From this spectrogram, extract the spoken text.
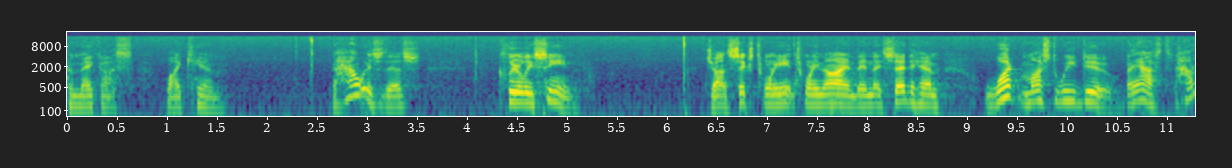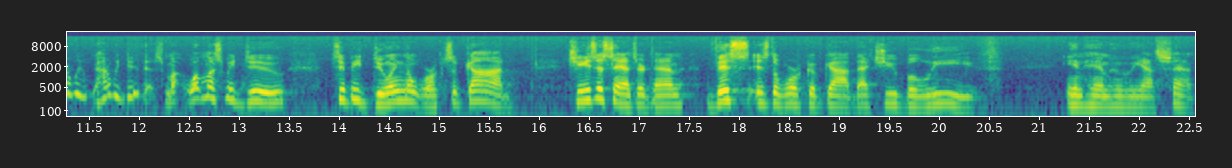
to make us like him. Now, how is this clearly seen? John 6, 28 and 29. Then they said to him, What must we do? They asked, How do we, how do, we do this? What must we do to be doing the works of God? Jesus answered them, This is the work of God, that you believe in him who he has sent.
